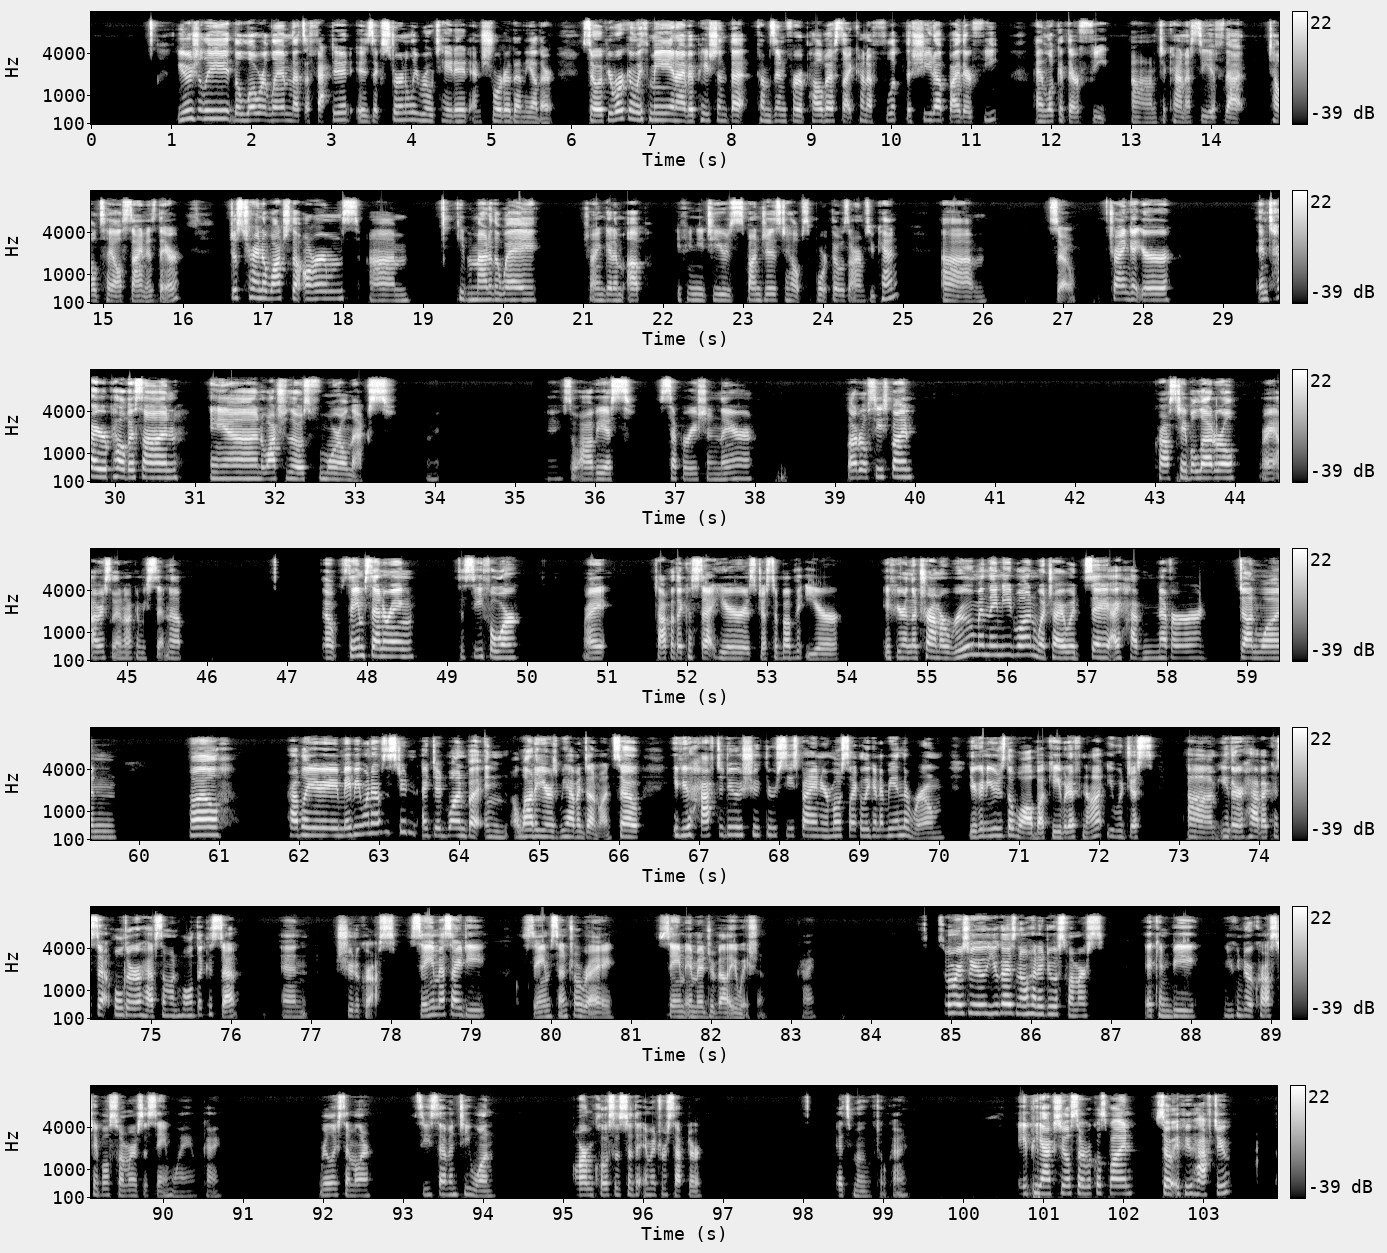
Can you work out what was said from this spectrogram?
Usually the lower limb that's affected is externally rotated and shorter than the other. So if you're working with me and I have a patient that comes in for a pelvis, I kind of flip the sheet up by their feet and look at their feet um, to kind of see if that telltale sign is there. Just trying to watch the arms, um, keep them out of the way, try and get them up. If you need to use sponges to help support those arms, you can. Um, so try and get your entire pelvis on and watch those femoral necks. Okay, so obvious separation there. Lateral C-spine. Cross table lateral, right? Obviously I'm not going to be sitting up. So same centering. A C4, right? Top of the cassette here is just above the ear. If you're in the trauma room and they need one, which I would say I have never done one, well, probably maybe when I was a student, I did one, but in a lot of years, we haven't done one. So if you have to do a shoot through C-spine, you're most likely going to be in the room. You're going to use the wall bucky, but if not, you would just um, either have a cassette holder or have someone hold the cassette and shoot across. Same SID, same central ray, same image evaluation. Swimmer's view, you guys know how to do a swimmer's. It can be, you can do a cross table swimmer's the same way, okay. Really similar. C7T1. Arm closest to the image receptor. Gets moved, okay. AP axial cervical spine. So if you have to,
